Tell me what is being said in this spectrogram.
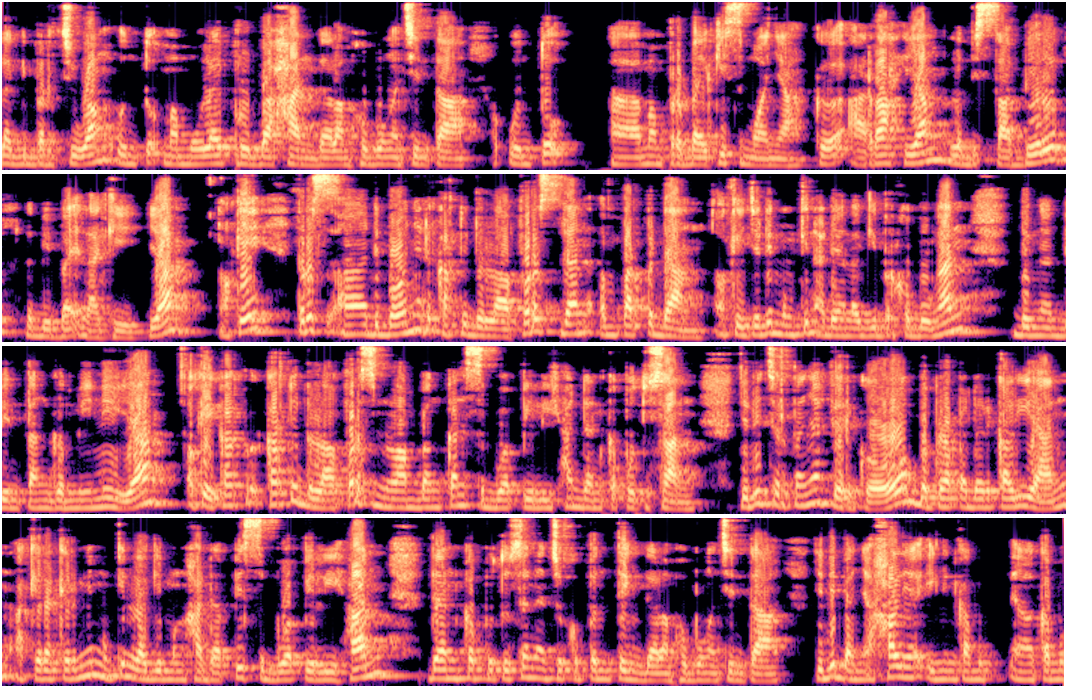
Lagi berjuang untuk memulai perubahan dalam hubungan cinta. Untuk uh, memperbaiki semuanya ke arah yang lebih stabil, lebih baik lagi, ya. Oke, okay? terus uh, di bawahnya ada kartu The Lovers dan empat pedang. Oke, okay, jadi mungkin ada yang lagi berhubungan dengan bintang Gemini, ya. Oke, okay, kartu, kartu The Lovers melambangkan sebuah pilihan dan keputusan. Jadi ceritanya Virgo, beberapa dari kalian akhir-akhir ini mungkin lagi menghadapi sebuah pilihan dan keputusan yang cukup penting dalam hubungan cinta. Jadi banyak hal yang ingin kamu uh, kamu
